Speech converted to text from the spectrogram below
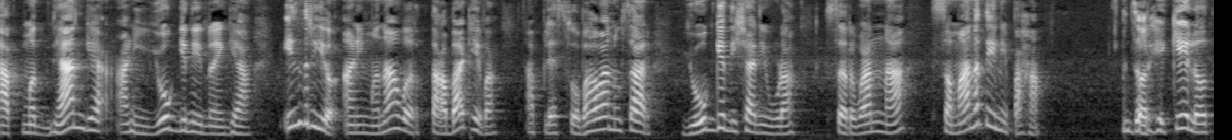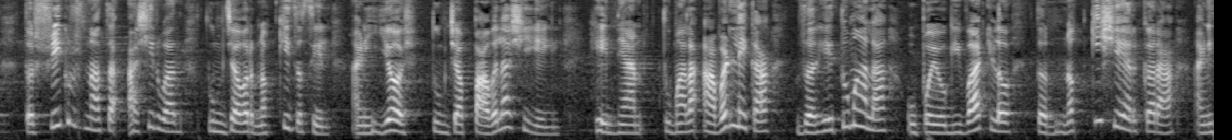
आत्मज्ञान घ्या आणि योग्य निर्णय घ्या. इंद्रिय आणि मनावर ताबा ठेवा. आपल्या स्वभावानुसार योग्य दिशा निवडा. सर्वांना समानतेने पहा. जर हे केलं तर श्रीकृष्णाचा आशीर्वाद तुमच्यावर नक्कीच असेल आणि यश तुमच्या पावलाशी येईल. हे ज्ञान तुम्हाला आवडले का? जर हे तुम्हाला उपयोगी वाटलं तर नक्की शेअर करा आणि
